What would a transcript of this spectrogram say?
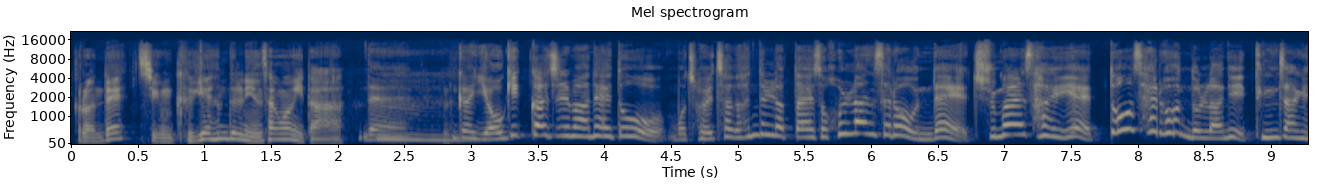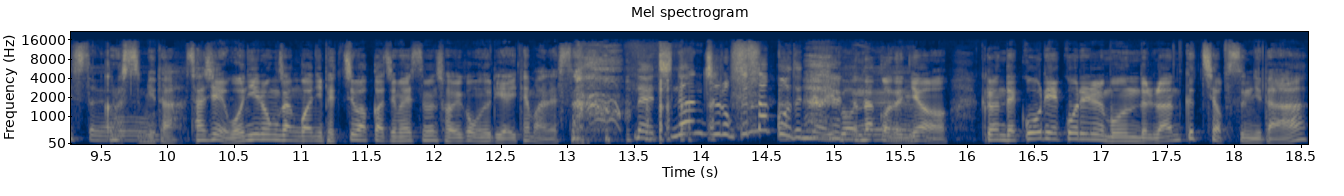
그런데 지금 그게 흔들리는 상황이다. 네. 음. 그러니까 여기까지만 해도 뭐 절차가 흔들렸다 해서 혼란스러운데 주말 사이에 또 새로운 논란이 등장했어요. 그렇습니다. 사실 원희룡 장관이 백지화까지만 했으면 저희가 오늘 이 아이템 안 했어요. 네, 지난주로 끝났거든요, 이거는. 끝났거든요. 그런데 꼬리에 꼬리를 문 논란 끝이 없습니다.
